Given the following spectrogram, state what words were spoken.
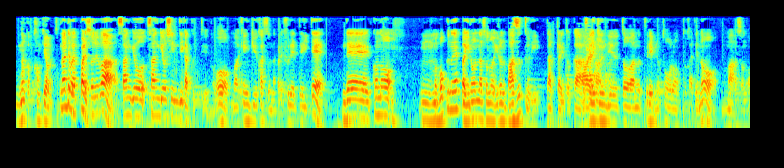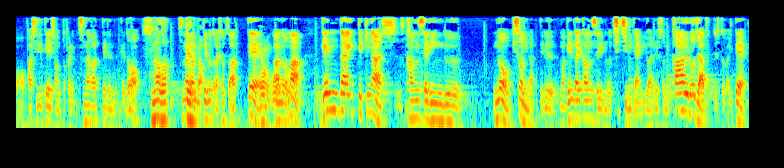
なんか関係あるんですか？まあでもやっぱりそれは産業、産業心理学っていうのを、まあ研究活動の中で触れていて、で、この、うんまあ、僕のやっぱいろんなそのいろんな場作りだったりとか、最近で言うとあのテレビの討論とかでの、まあそのファシリテーションとかにもつながってるんだけど、つながって。つながってることが一つあって、うんあの、まあ、現代的なカウンセリングの基礎になってる、まあ、現代カウンセリングの父みたいに言われる人に、カール・ロジャーズって人がいて、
